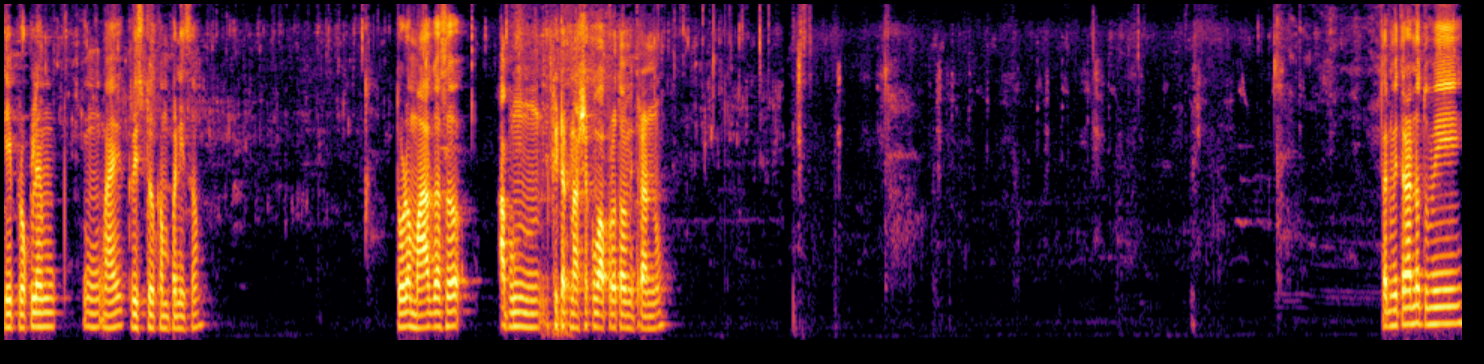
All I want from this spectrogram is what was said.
हे प्रोक्लेम आहे क्रिस्टल कंपनीचं थोडं महाग असं आपण कीटकनाशक वापरतो मित्रांनो. तर मित्रांनो तुम्ही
